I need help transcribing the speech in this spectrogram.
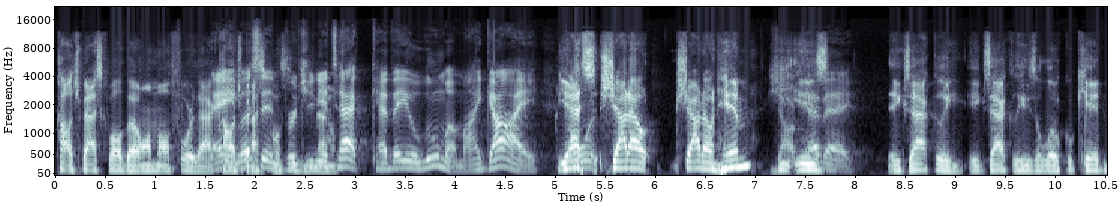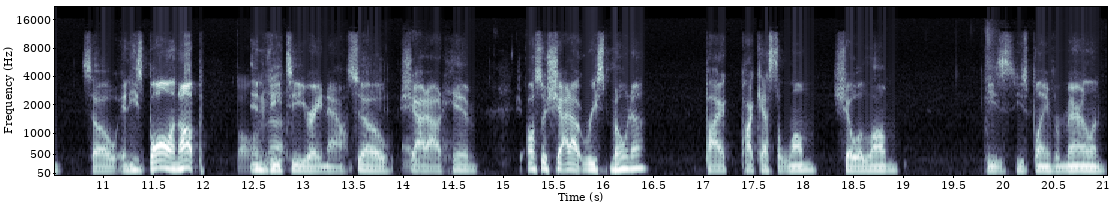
College basketball, though, I'm all for that. Hey, College listen, basketball Virginia. Tech, Keve Aluma, my guy. Yes, Going- shout out, shout out him. Shout he is Keve. exactly, exactly. He's a local kid, so and he's balling up Balling in up. Right now. So Hey. shout out him. Also shout out Reese Mona, podcast alum, show alum. He's he's playing for Maryland,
